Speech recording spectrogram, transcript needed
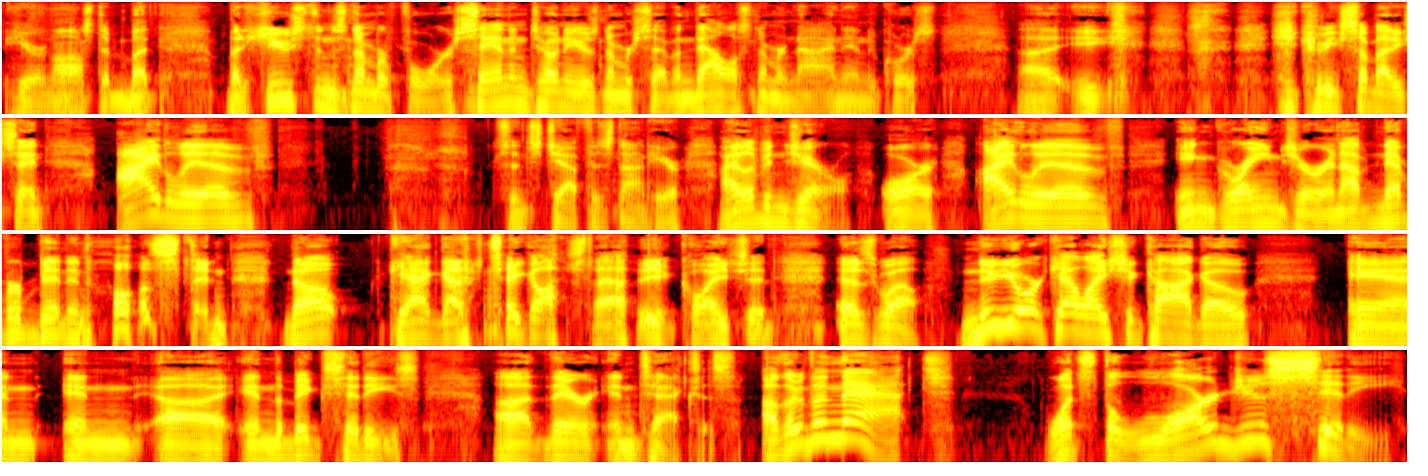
here in Austin, but but Houston's number four, San Antonio's number seven, Dallas number nine, and of course uh, you could be somebody saying I live. Since Jeff is not here, I live in Jarrell, or I live in Granger, and I've never been in Austin. No, I got to take Austin out of the equation as well. New York, L.A., Chicago, and in uh, in the big cities uh, there in Texas. Other than that, what's the largest city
